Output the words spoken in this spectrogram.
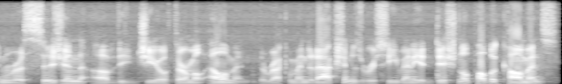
and rescission of the geothermal element. The recommended action is to receive any additional public comments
